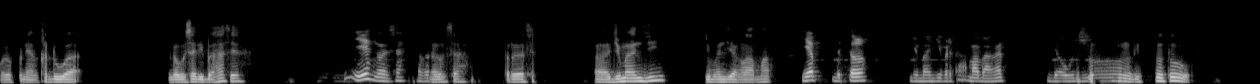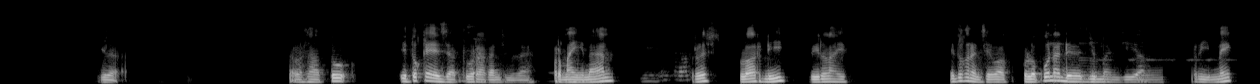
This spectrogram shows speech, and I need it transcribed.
walaupun yang kedua nggak usah dibahas ya. Iya nggak usah. nggak usah. Terus eh, Jumanji, Jumanji yang lama. Yap, betul. Jumanji pertama banget. Udah uji. Betul, itu tuh gila. Salah satu itu kayak Zatura kan sebenarnya. Permainan terus keluar di real life. Itu keren sih. Walaupun ada Jumanji yang remake,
